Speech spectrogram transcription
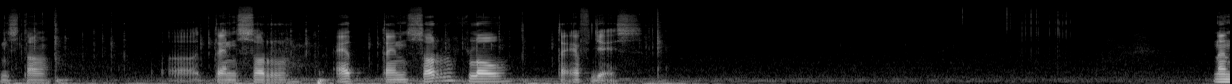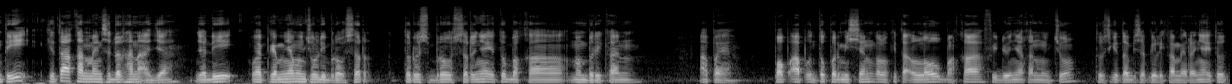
install uh, tensor add tensorflow tfjs. Nanti kita akan main sederhana aja. Jadi webcamnya muncul di browser terus browsernya itu bakal memberikan apa ya pop up untuk permission. Kalau kita allow maka videonya akan muncul. Terus kita bisa pilih kameranya. Itu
